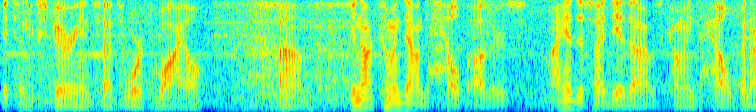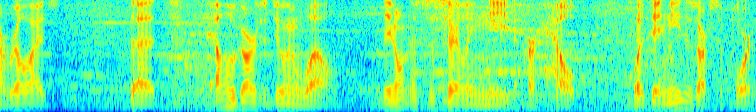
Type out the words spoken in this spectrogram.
It's an experience that's worthwhile. Um, you're not coming down to help others. I had this idea that I was coming to help and I realized that El Hogars are doing well. They don't necessarily need our help. What they need is our support.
